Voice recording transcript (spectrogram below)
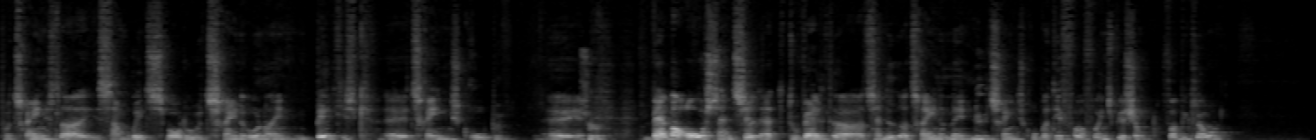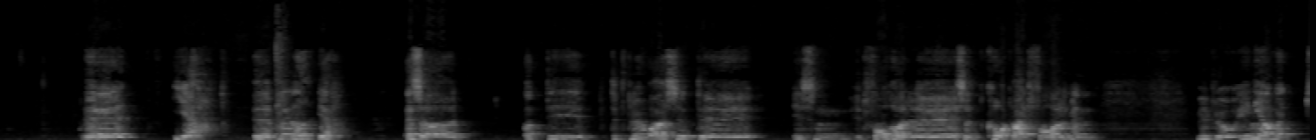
på træningslejr i Samoritz, hvor du trænede under en, en belgisk øh, træningsgruppe. Øh, hvad var årsagen til, at du valgte at tage ned og træne med en ny træningsgruppe? Var det for at få inspiration, for at blive klogere? Øh, ja, øh, blandt andet, ja. Altså, og det, det blev også et, øh, et, sådan et forhold, øh, altså et kortvarigt forhold, men vi blev enige om, at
